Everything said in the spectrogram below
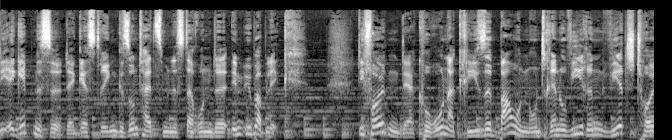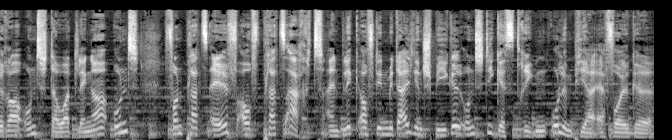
Die Ergebnisse der gestrigen Gesundheitsministerrunde im Überblick. Die Folgen der Corona-Krise bauen und renovieren wird teurer und dauert länger und von Platz 11 auf Platz 8 ein Blick auf den Medaillenspiegel und die gestrigen Olympia-Erfolge.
